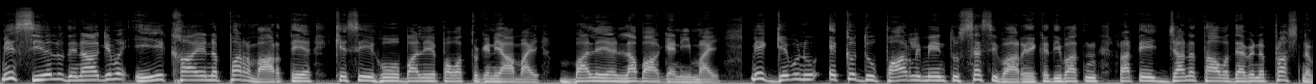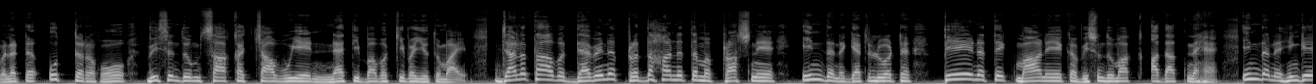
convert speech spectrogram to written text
මේ සියලු දෙනාගෙම ඒ ඒකායන පරමාර්ථය කෙසේ හෝ බලය පවත්වගෙන යාමයි බලය ලබා ගැනීමයි. මේ ගෙවුණු එකදු පාර්ලිමේන්තු සැසිවාරයකදිවත් රටේ ජනතාව දැවෙන ප්‍රශ්නවලට උත්තර හෝ විසඳුම් සාකච්ඡා වූයේ නැති බව කිව යුතුමයි. ජනතාව දැවෙන ප්‍රධානතම ප්‍රශ්නය ඉන්දන ගැටලුවට පේනතෙක් මානයක විසඳුමක් අදත් නැහැ. ඉන්දන හිඟය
